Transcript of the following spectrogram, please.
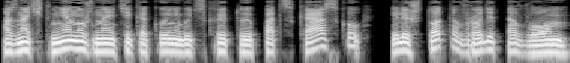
А значит, мне нужно найти какую-нибудь скрытую подсказку или что-то вроде того.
